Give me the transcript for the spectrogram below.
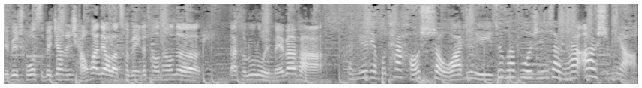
也被戳死，被江辰强换掉了。侧边一个汤汤的娜可露露也没办法，感觉有点不太好守啊！这里最快复活时间效应还有二十秒。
